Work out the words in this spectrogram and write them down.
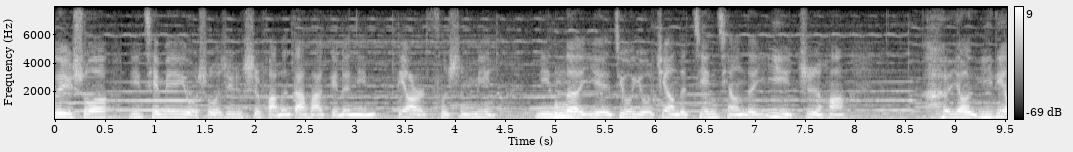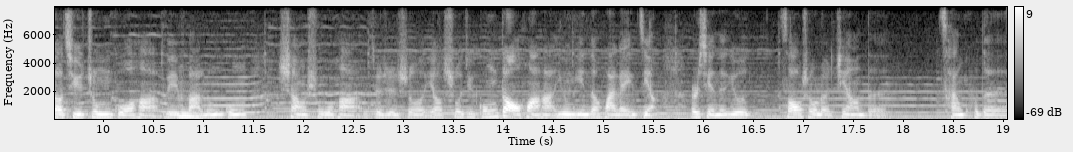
所以说，您前面有说这个是法轮大法给了您第二次生命，您呢也就有这样的坚强的意志哈，要一定要去中国哈，为法轮功上书哈，就是说要说句公道话哈，用您的话来讲，而且呢又遭受了这样的残酷的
